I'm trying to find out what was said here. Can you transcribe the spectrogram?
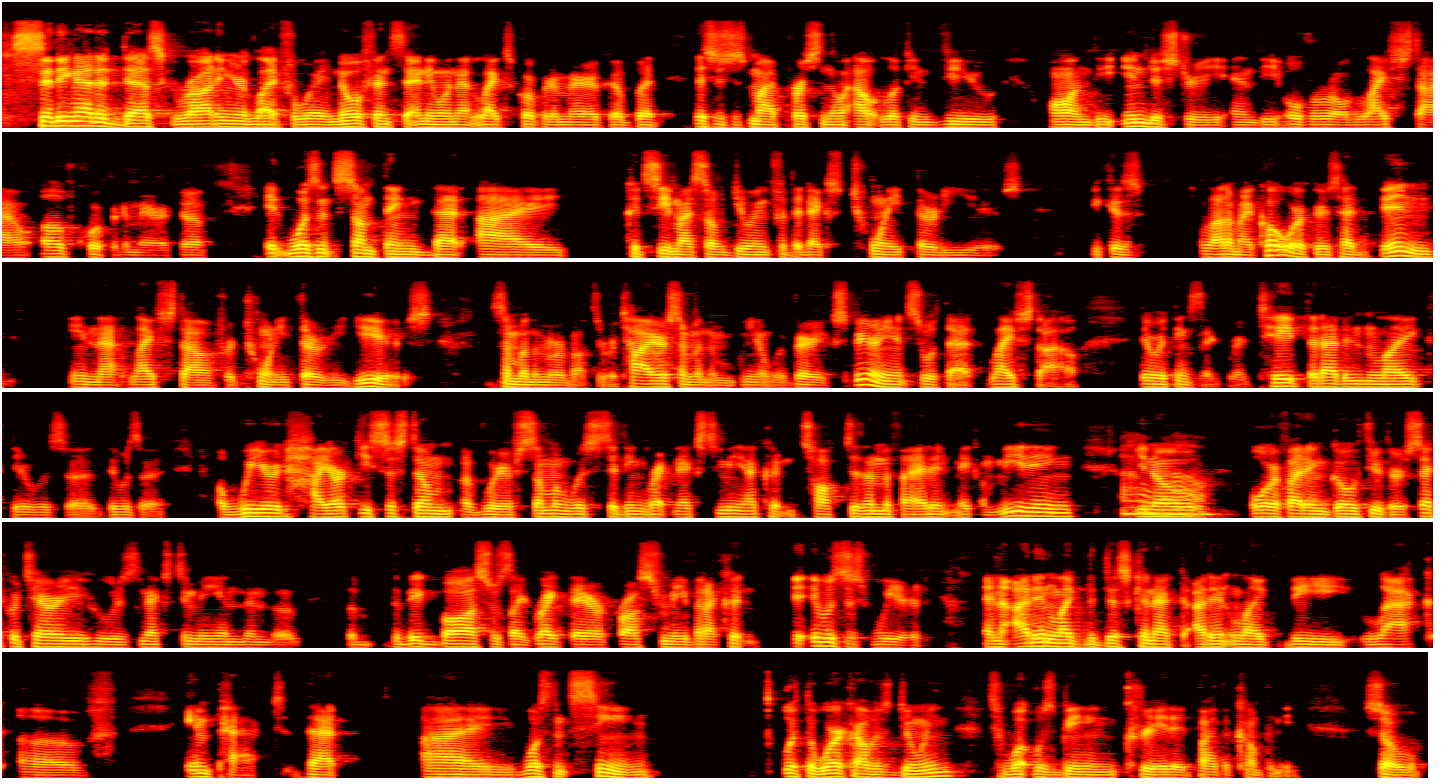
sitting at a desk, rotting your life away. No offense to anyone that likes corporate America, but this is just my personal outlook and view on the industry and the overall lifestyle of corporate America. It wasn't something that I could see myself doing for the next 20, 30 years because a lot of my coworkers had been in that lifestyle for 20, 30 years. Some of them are about to retire. Some of them, you know, were very experienced with that lifestyle. There were things like red tape that I didn't like. There was a there was a, a weird hierarchy system of where if someone was sitting right next to me, I couldn't talk to them if I didn't make a meeting, oh, you know, wow. or if I didn't go through their secretary who was next to me, and then the the, the big boss was like right there across from me, but I couldn't. It, it was just weird, and I didn't like the disconnect. I didn't like the lack of impact that I wasn't seeing with the work I was doing to what was being created by the company. So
